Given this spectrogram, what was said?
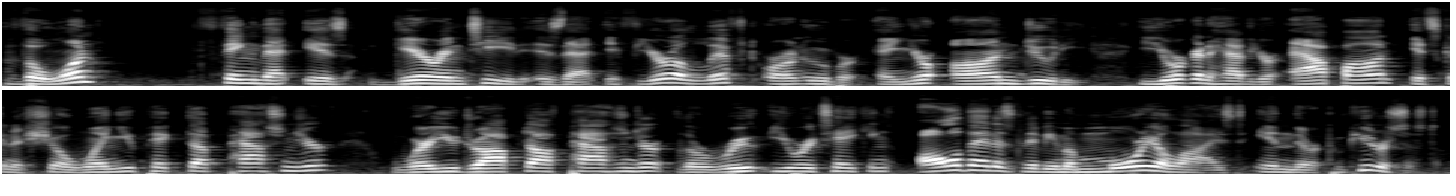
the one thing that is guaranteed is that if you're a Lyft or an Uber and you're on duty, you're going to have your app on. It's going to show when you picked up passenger, where you dropped off passenger, the route you were taking. All that is going to be memorialized in their computer system.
